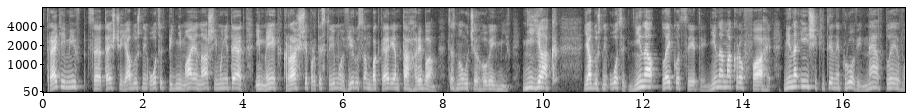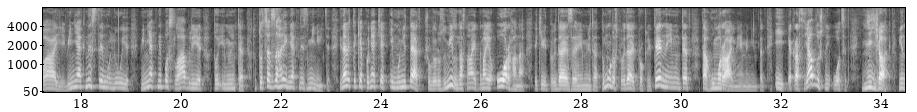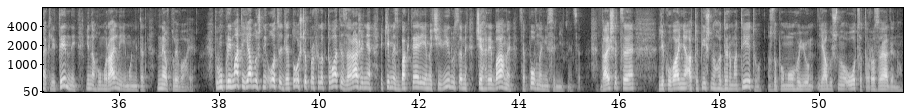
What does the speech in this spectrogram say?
Третій міф це те, що яблучний оцет піднімає наш імунітет, і ми краще протистоїмо вірусам, бактеріям та грибам. Це знову черговий міф. Ніяк яблучний оцет ні на лейкоцити, ні на макрофаги, ні на інші клітини крові не впливає. Він ніяк не стимулює, він ніяк не послаблює той імунітет. Тобто це взагалі ніяк не змінюється. І навіть таке поняття, як імунітет, щоб ви розуміли, у нас навіть немає органа, який відповідає за імунітет. Тому розповідають про клітинний імунітет та гуморальний імунітет. І якраз яблучний оцет ніяк ні на клітинний, ні на гуморальний імунітет не впливає. Тому приймати яблучний оцет для того, щоб профілактувати зараження якимись бактеріями чи вірусами чи грибами це повна нісенітниця. Далі це лікування атопічного дерматиту з допомогою яблучного оцета розведеного.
